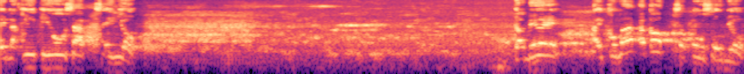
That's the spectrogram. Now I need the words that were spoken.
ay nakikiusap sa inyo. Kami ay kumakatok sa puso nyo.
